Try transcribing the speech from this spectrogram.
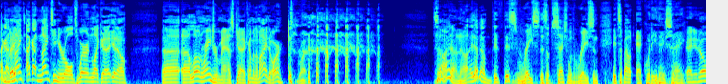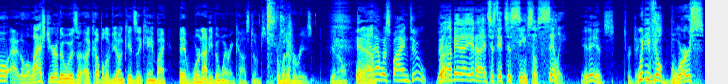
I got nine, I got 19 year olds wearing like a you know uh, a Lone Ranger mask uh, coming to my door. Right. So I don't know. I don't. This- race, this obsession with race, and it's about equity. They say. And you know, last year there was a, a couple of young kids that came by that were not even wearing costumes for whatever reason. You know, You know. and that was fine too. They- Well, I mean, uh, you know, it's just it just seems so silly. it is. It's ridiculous. Wouldn't you feel worse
